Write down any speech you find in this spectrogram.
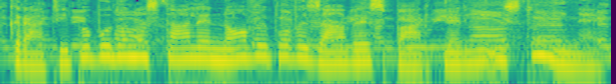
hkrati pa bodo nastale nove povezave s partnerji iz tujine.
